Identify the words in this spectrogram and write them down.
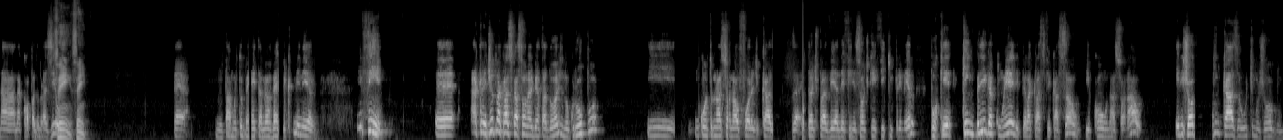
Na, na Copa do Brasil. Sim, sim. É, não está muito bem também o América Mineiro. Enfim, é, acredito na classificação na Libertadores, no grupo, e enquanto o Nacional fora de casa é importante para ver a definição de quem fica em primeiro, porque quem briga com ele pela classificação e com o Nacional, ele joga em casa o último jogo.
